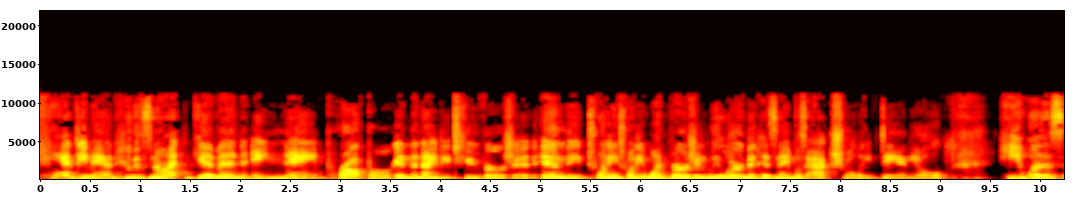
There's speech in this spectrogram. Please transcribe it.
Candyman, who is not given a name proper in the 92 version, in the 2021 version, we learned that his name was actually Daniel he was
